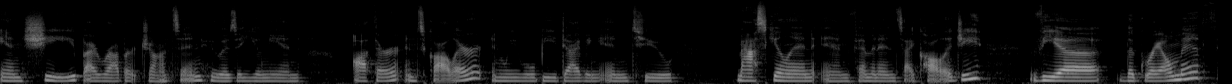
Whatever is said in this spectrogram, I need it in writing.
and She by Robert Johnson, who is a Jungian author and scholar, and we will be diving into masculine and feminine psychology via the Grail myth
